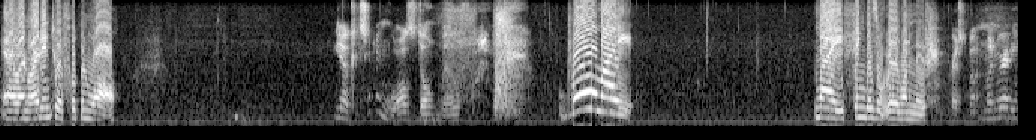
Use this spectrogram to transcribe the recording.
And I run right into a flippin' wall. You know, considering walls don't move, Well, my my thing doesn't really want to move. press button when ready.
